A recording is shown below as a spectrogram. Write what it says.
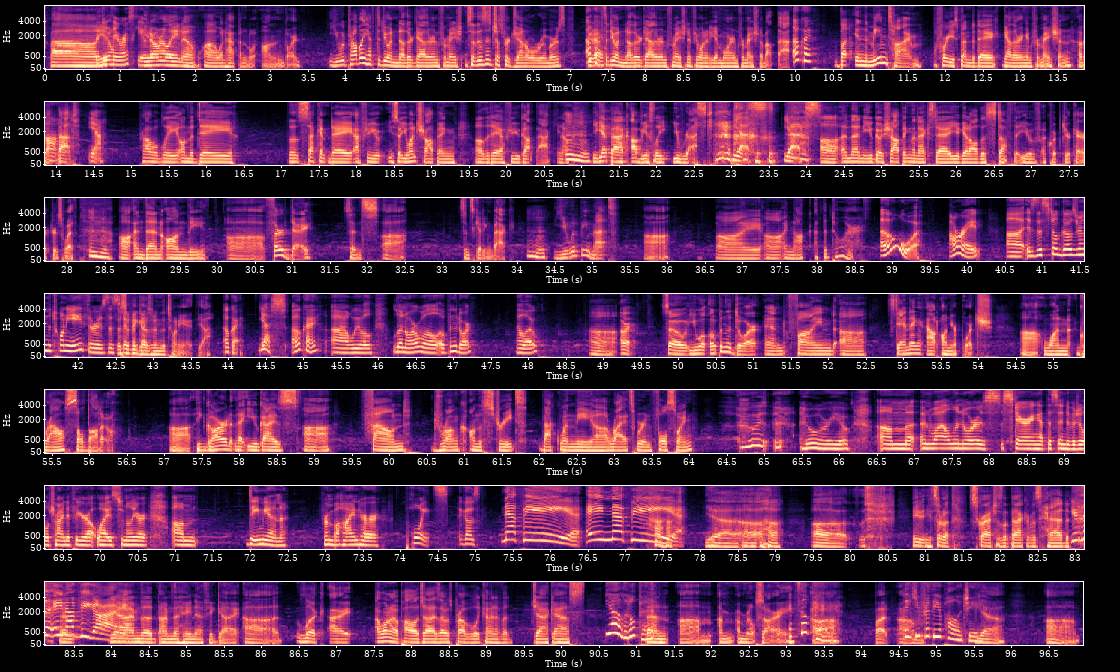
Uh, you did don't- they rescue? You don't really know uh, what happened on board. You would probably have to do another gather information. So this is just for general rumors. You'd Okay. have to do another gather information if you wanted to get more information about that. Okay. But in the meantime, before you spend a day gathering information about Uh. that, Yeah. probably on the day the second day after you so you went shopping uh, the day after you got back you know Mm-hmm. you get back obviously you rest Yes. yes. uh, and then you go shopping the next day you get all this stuff that you've equipped your characters with Mm-hmm. uh, and then on the uh, third day since uh, since getting back Mm-hmm. you would be met uh, by uh, a knock at the door oh, all right. Uh, is this still Gozran in the 28th or is this, a this would be different Gozran in the 28th yeah? Okay. Yes. Okay. Uh, we will, Lenore will open the door. Hello. Uh, all right. So you will open the door and find uh, standing out on your porch uh, one Grau Soldado, uh, the guard that you guys uh, found drunk on the street back when the uh, riots were in full swing. Who is, who are you? Um, and while Lenore is staring at this individual trying to figure out why he's familiar, um, Damien from behind her points and goes, Neffy! Hey, Neffy! Yeah. Uh, uh, he, he sort of scratches the back of his head. You're the Hey Neffy guy! Yeah, I'm the I'm the Hey Neffy guy. Uh, look, I I want to apologize. I was probably kind of a jackass Yeah, a little bit. then. Um, I'm I'm real sorry. it's okay. Uh, but um, Thank you for the apology. Yeah. Um.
